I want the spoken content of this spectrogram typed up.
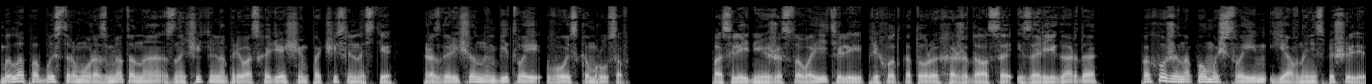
была по-быстрому разметана значительно превосходящим по численности, разгоряченным битвой войском русов. Последние же сто воителей, приход которых ожидался из Ариегарда, похоже, на помощь своим явно не спешили,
